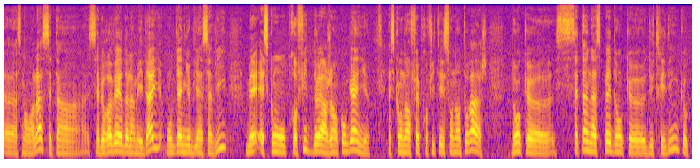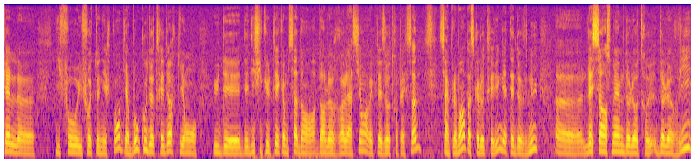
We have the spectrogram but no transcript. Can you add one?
à ce moment-là c'est le revers de la médaille, on gagne bien sa vie mais est-ce qu'on profite de l'argent qu'on gagne? Est-ce qu'on en fait profiter son entourage? Donc c'est un aspect donc du trading auquel il faut, tenir compte. Il y a beaucoup de traders qui ont eu des, difficultés comme ça dans, dans leur relation avec les autres personnes, simplement parce que le trading était devenu euh, l'essence même de, de, leur vie.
